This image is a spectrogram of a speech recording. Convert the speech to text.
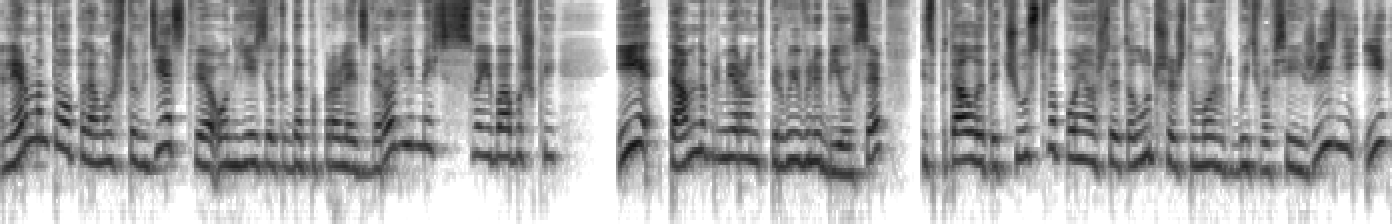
Лермонтова, потому что в детстве он ездил туда поправлять здоровье вместе со своей бабушкой, и там, например, он впервые влюбился, испытал это чувство, понял, что это лучшее, что может быть во всей жизни, и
